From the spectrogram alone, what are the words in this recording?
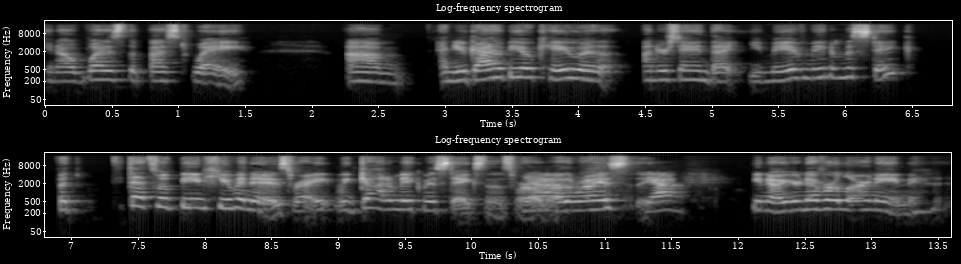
you know, what is the best way? Um, and you got to be okay with understanding that you may have made a mistake, but that's what being human is, right? We got to make mistakes in this world. Yeah. Otherwise, yeah, you know, you're never learning.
